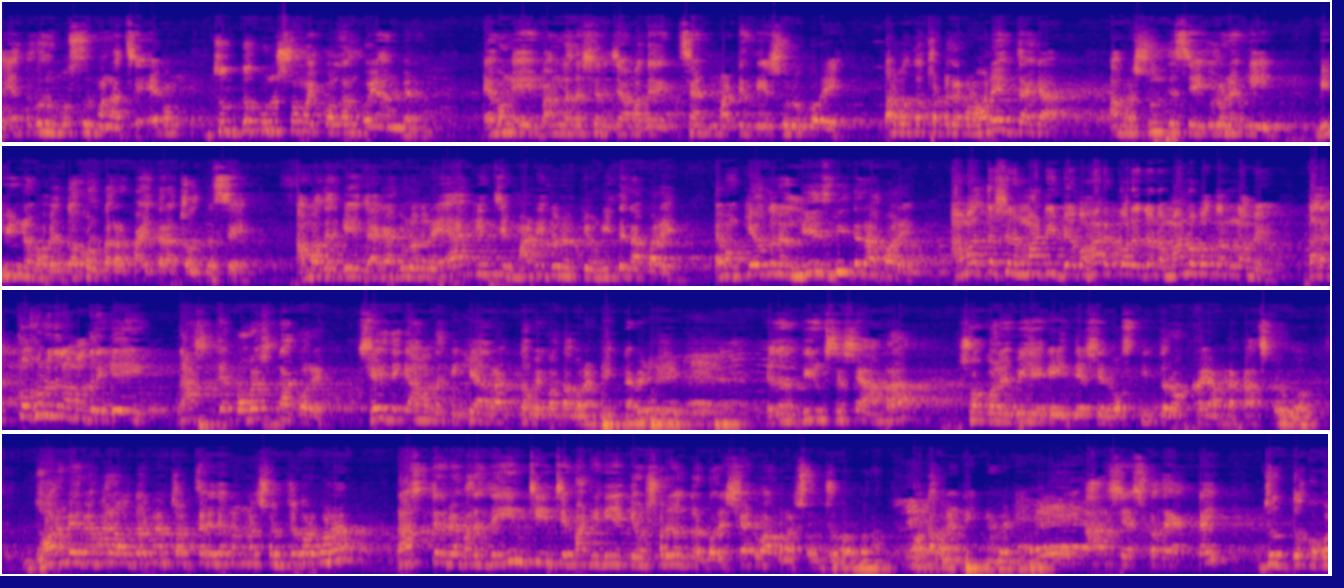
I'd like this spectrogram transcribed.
এতগুলো মুসলমান আছে এবং যুদ্ধ কোনো সময় কল্যাণ বয়ে আনবে না। এবং এই বাংলাদেশের যে আমাদের সেন্ট মার্টিন দিয়ে শুরু করে পার্বত্য চট্টগ্রামের অনেক জায়গা আমরা শুনতেছি এগুলো নাকি বিভিন্ন ভাবে দখল করার পায়তারা চলতেছে। আমাদের এই জায়গাগুলো যেন এক ইঞ্চি মাটি যেন কেউ নিতে না পারে এবং কেউ যেন লিজ দিতে না পারে আমার দেশের মাটি ব্যবহার করে যেন মানবতার নামে তারা কখনো যেন আমাদের এই রাষ্ট্রে প্রবেশ না করে সেই দিকে আমাদেরকে খেয়াল রাখতে হবে কথা বলেন ঠিক না বেঠিক? এজন্য দিন শেষে আমরা সকলে মিলে এই দেশের অস্তিত্ব রক্ষায় আমরা কাজ করব। ধর্মের ব্যাপারে অধর্মের চর্চাকে যেন আমরা সহ্য করব না রাষ্ট্রের ব্যাপারে যে ইঞ্চি ইঞ্চি মাটি নিয়ে কেউ ষড়যন্ত্র করে সেটাও আমরা সহ্য করব না। কথা বলে ঠিক না আর শেষ কথা একটাই যুদ্ধ কখনো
